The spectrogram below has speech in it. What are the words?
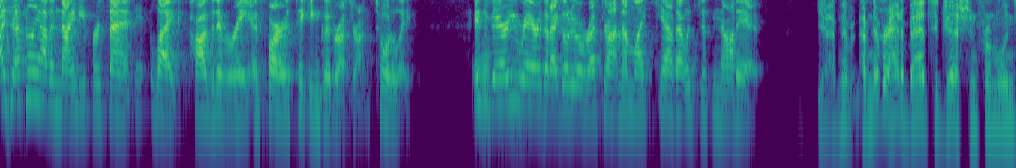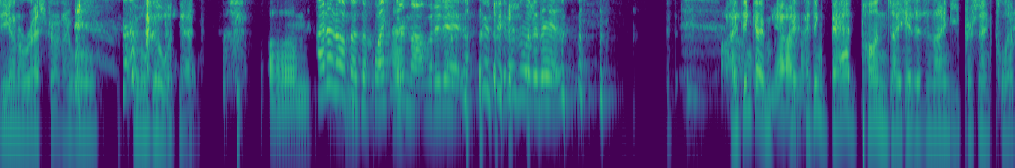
I definitely have a 90% like positive rate as far as picking good restaurants. Totally. It's oh, very man. rare that I go to a restaurant and I'm like, yeah, that was just not it. Yeah, I've never I've never had a bad suggestion from Lindsay on a restaurant. I will I will go with that. Um I don't know if that's a flex or not, but it is. it is what it is. I think I'm yeah, I, I, think bad puns I hit at a 90% clip.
